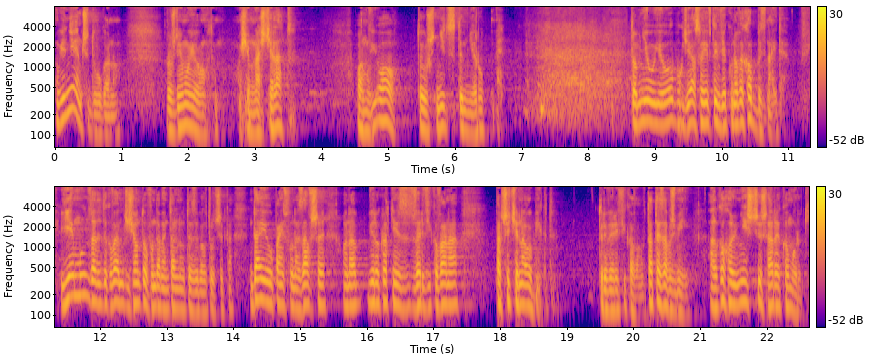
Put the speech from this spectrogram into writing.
Mówię, nie wiem, czy długo, no. Różnie mówią. Tam 18 lat. On mówi, o, to już nic z tym nie róbmy. To mnie ujęło, bo gdzie ja sobie w tym wieku nowe hobby znajdę. Jemu zadedykowałem dziesiątą fundamentalną tezę Bałturczyka. Daję ją Państwu na zawsze. Ona wielokrotnie jest zweryfikowana. Patrzycie na obiekt, który weryfikował. Ta teza brzmi, alkohol niszczy szare komórki,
